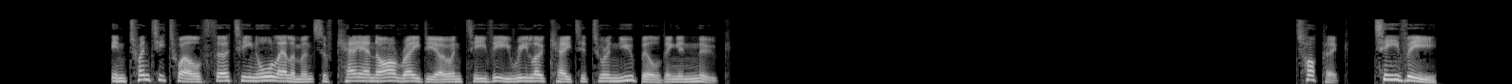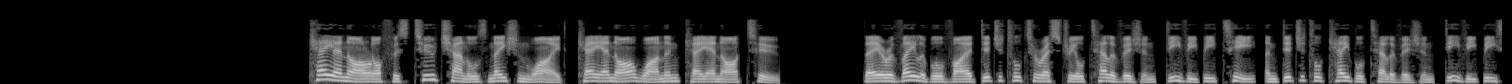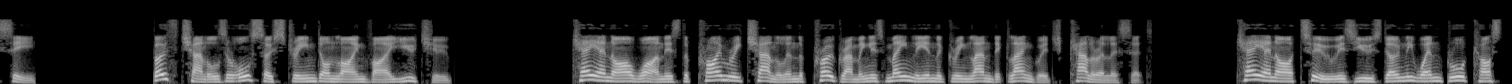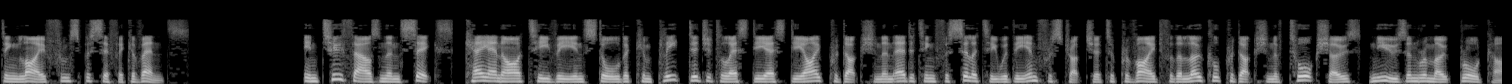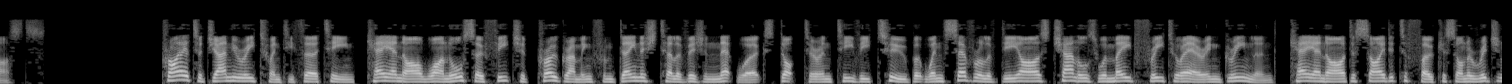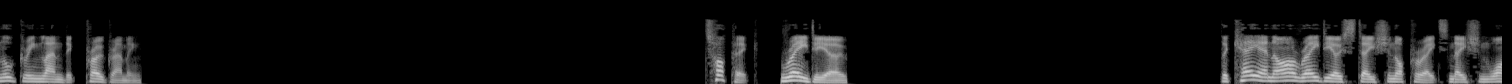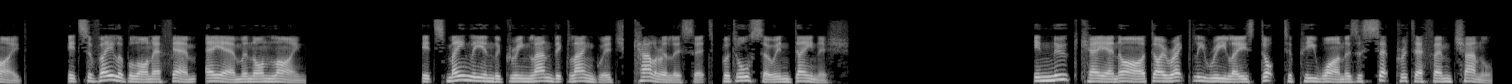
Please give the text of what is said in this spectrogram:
In 2012 13 all elements of KNR Radio and TV relocated to a new building in Nuuk. TV KNR offers two channels nationwide, KNR1 and KNR2. They are available via digital terrestrial television DVB-T, and digital cable television DVB-C. Both channels are also streamed online via YouTube. KNR1 is the primary channel and the programming is mainly in the Greenlandic language KNR2 is used only when broadcasting live from specific events. In 2006, KNR-TV installed a complete digital SD-SDI production and editing facility with the infrastructure to provide for the local production of talk shows, news and remote broadcasts. Prior to January 2013, KNR1 also featured programming from Danish television networks Doctor and TV2 but when several of DR's channels were made free to air in Greenland, KNR decided to focus on original Greenlandic programming. Radio The KNR radio station operates nationwide. It's available on FM, AM and online. It's mainly in the Greenlandic language but also in Danish. In Nuuk KNR directly relays Dr. P1 as a separate FM channel.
